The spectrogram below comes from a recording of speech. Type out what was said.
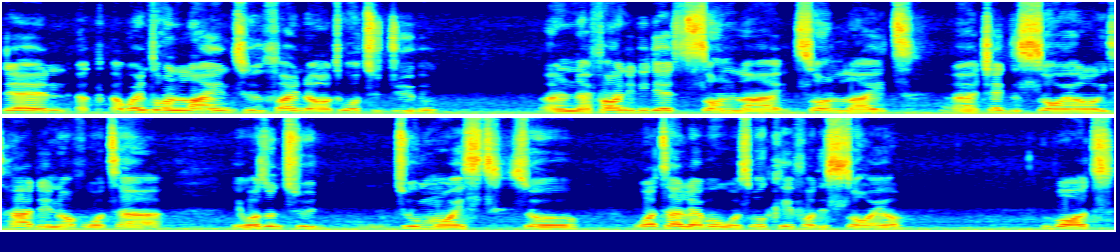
then I went online to find out what to do. And I found it needed sunlight sunlight. Uh, checked the soil it had enough water. It wasn't too too moist so water level was okay for the soil. But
